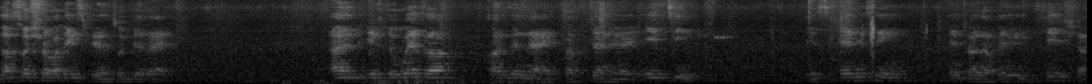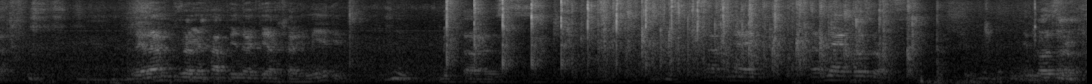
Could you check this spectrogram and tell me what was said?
not so sure what the experience would be like. And if the weather on the night of January 18th is anything in terms of an indication, then I'm very happy that you actually made it. Because that night, that night was rough. It was rough.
